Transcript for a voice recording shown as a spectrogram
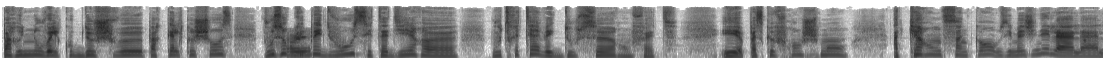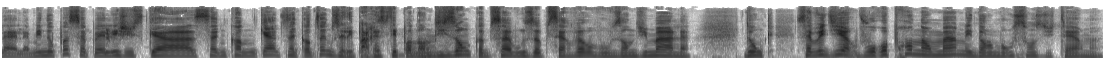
par une nouvelle coupe de cheveux, par quelque chose. Vous occupez de vous, c'est-à-dire vous traitez avec douceur en fait. Et parce que franchement, à 45 ans, vous imaginez la, la, la, la ménopause, ça peut aller jusqu'à 54, 55. Vous n'allez pas rester pendant Ouais. 10 ans comme ça, vous observez en vous faisant du mal. Donc, ça veut dire vous reprendre en main, mais dans le bon sens du terme.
